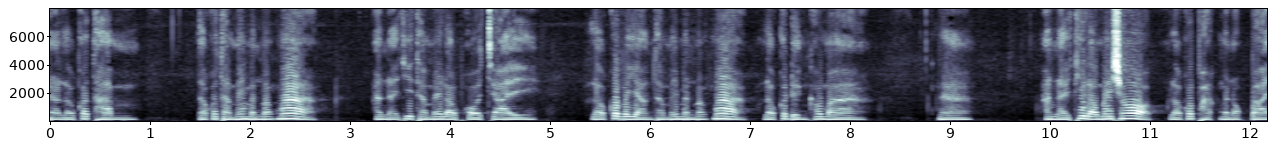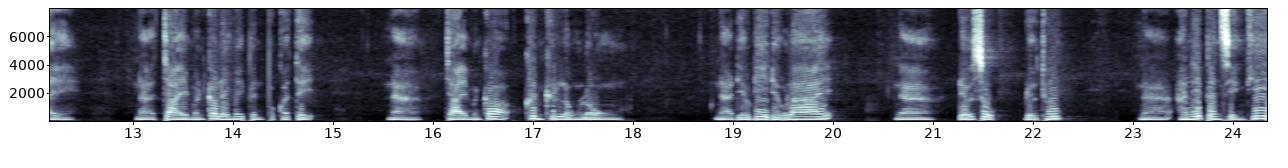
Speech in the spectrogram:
นะเราก็ทำเราก็ทำให้มันมาก ๆ อันไหนที่ทำให้เราพอใจ เราก็พยายามทำให้มันมาก ๆ เราก็ดึงเข้ามานะอันไหนที่เราไม่ชอบ เราก็ผลักมันออกไปนะใจมันก็เลยไม่เป็นปกตินะใจมันก็ขึ้นขึ้นลงลงนะเดี๋ยวดีเดี๋ยวร้ายนะเดี๋ยวสุข เดี๋ยวทุกข์นะอันนี้เป็นสิ่งที่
